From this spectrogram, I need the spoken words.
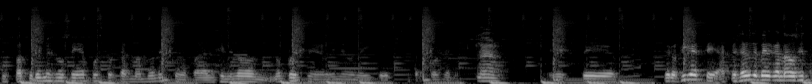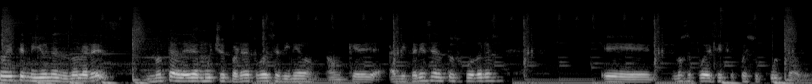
sus patrones no se habían puesto tan mamones como para decirle, no, no puedes generar dinero de ahí, pero pues es otra cosa, ¿no? Claro. Este, pero fíjate, a pesar de haber ganado 120 millones de dólares, no te daría mucho en perder todo ese dinero, aunque a diferencia de otros jugadores, eh, no se puede decir que fue su culpa, güey.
